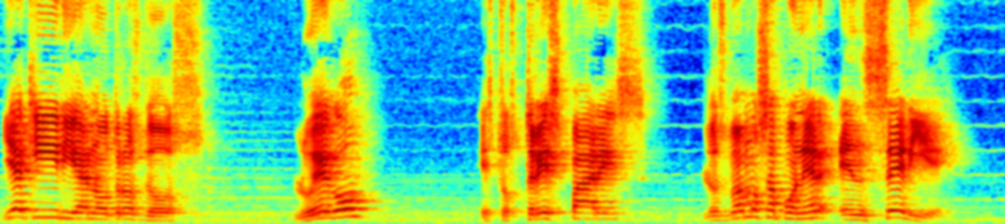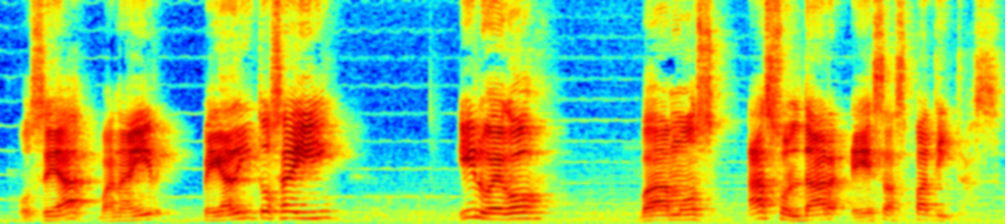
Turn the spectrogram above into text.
y aquí irían otros dos. Luego estos tres pares los vamos a poner en serie. O sea, van a ir pegaditos ahí y luego vamos a soldar esas patitas.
